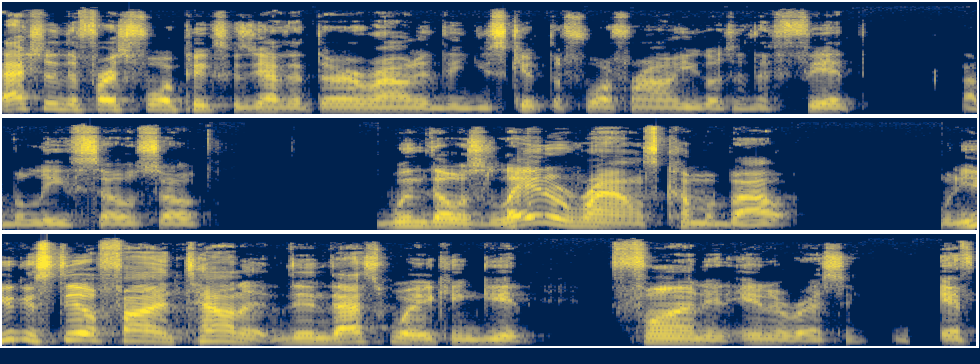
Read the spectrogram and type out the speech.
actually the first four picks because you have the third round and then you skip the fourth round, you go to the fifth, I believe so. So when those later rounds come about, when you can still find talent, then that's where it can get fun and interesting. If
